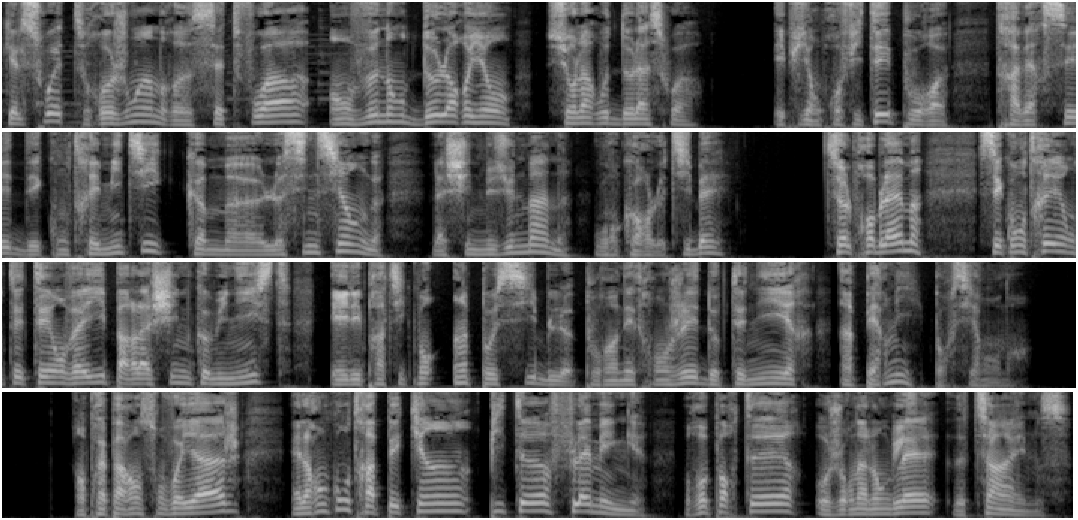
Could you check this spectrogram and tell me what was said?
qu'elle souhaite rejoindre cette fois en venant de l'Orient, sur la route de la soie. Et puis en profiter pour traverser des contrées mythiques comme le Xinjiang, la Chine musulmane, ou encore le Tibet. Seul problème, ces contrées ont été envahies par la Chine communiste et il est pratiquement impossible pour un étranger d'obtenir un permis pour s'y rendre. En préparant son voyage, elle rencontre à Pékin Peter Fleming, reporter au journal anglais The Times.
